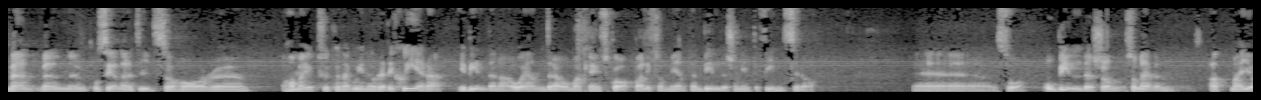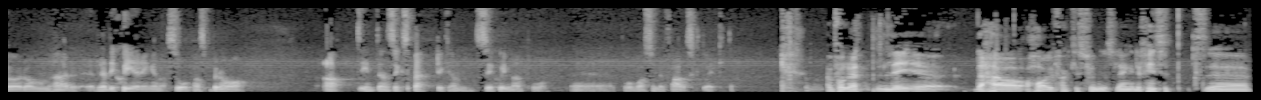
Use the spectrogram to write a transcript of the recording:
Men, men på senare tid så har, eh, har man ju också kunnat gå in och redigera i bilderna och ändra och man kan ju skapa liksom egentligen bilder som inte finns idag. Eh, så. Och bilder som, som även att man gör de här redigeringarna så pass bra att inte ens experter kan se skillnad på, eh, på vad som är falskt och äkta. För rätt, eh, det här har ju faktiskt funnits länge. Det finns ett eh,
